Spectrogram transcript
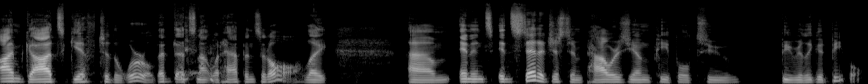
i'm god's gift to the world that that's not what happens at all like um and in, instead it just empowers young people to be really good people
